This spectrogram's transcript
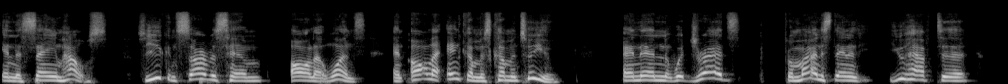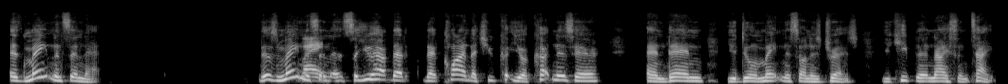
in the same house, so you can service him all at once, and all that income is coming to you. And then with dreads, from my understanding, you have to there's maintenance in that. There's maintenance Right. in that. So you have that that client that you you're cutting his hair, and then you're doing maintenance on his dredge. You keeping it nice and tight.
